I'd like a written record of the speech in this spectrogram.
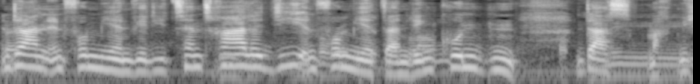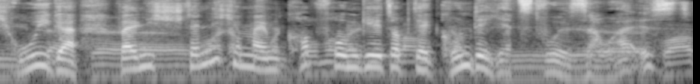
dann informieren wir die Zentrale, die informiert dann den Kunden. Das macht mich ruhiger, weil nicht ständig in meinem Kopf rumgeht, ob der Kunde jetzt wohl sauer ist.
